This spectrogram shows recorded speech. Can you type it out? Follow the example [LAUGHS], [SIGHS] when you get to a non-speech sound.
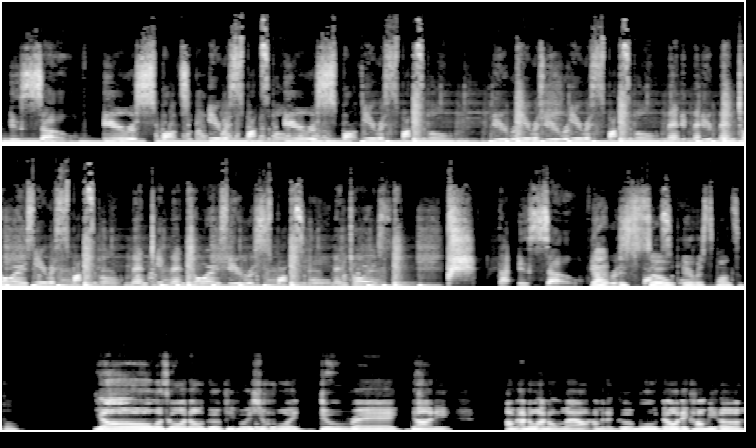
That is so irresponsible. Irresponsible. Irresponsible. Irresponsible. Irre- irre- Irresponsible. Men- men- mentors. Irresponsible. Men- mentors. irresponsible. Mentors. Psh, that is so That is so irresponsible. irresponsible. Yo, what's going on, good people? It's your boy [LAUGHS] Do Rag Donnie. I'm, I know, I know, I'm loud. I'm in a good mood though. They call me uh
